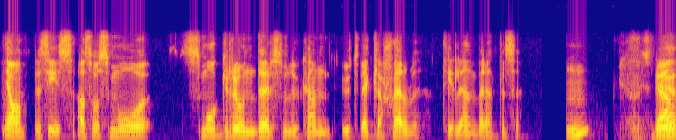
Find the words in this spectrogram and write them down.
ja precis. Alltså små, små grunder som du kan utveckla själv till en berättelse. Mm. Så det, Ja.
